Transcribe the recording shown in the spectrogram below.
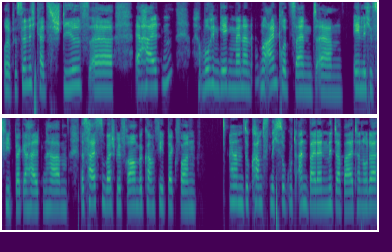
oder Persönlichkeitsstils äh, erhalten, wohingegen Männer nur ein Prozent ähm, ähnliches Feedback erhalten haben. Das heißt zum Beispiel, Frauen bekommen Feedback von ähm, du kommst nicht so gut an bei deinen Mitarbeitern oder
